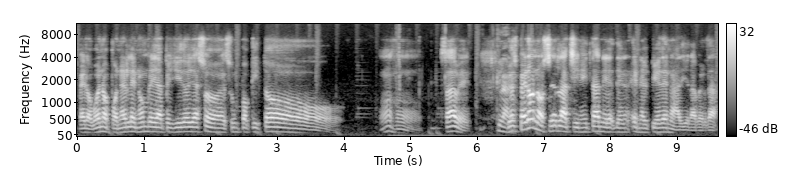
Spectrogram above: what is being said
Pero bueno, ponerle nombre y apellido ya eso es un poquito, ¿sabe? Yo espero no ser la chinita en el pie de nadie, la verdad.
